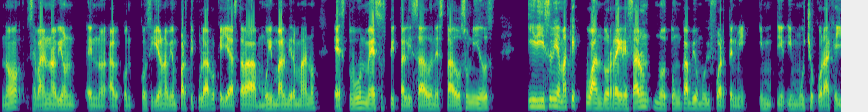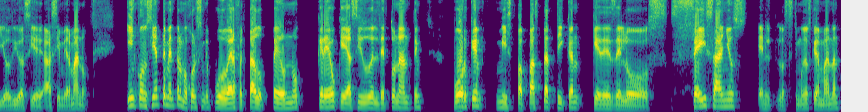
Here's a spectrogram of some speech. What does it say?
¿no? Se van en un avión, en, consiguieron un avión particular porque ya estaba muy mal mi hermano, estuvo un mes hospitalizado en Estados Unidos y dice mi mamá que cuando regresaron notó un cambio muy fuerte en mí y, mucho coraje y odio hacia, hacia mi hermano. Inconscientemente a lo mejor sí me pudo haber afectado, pero no creo que haya sido el detonante porque mis papás platican que desde los seis años, en los testimonios que me mandan,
